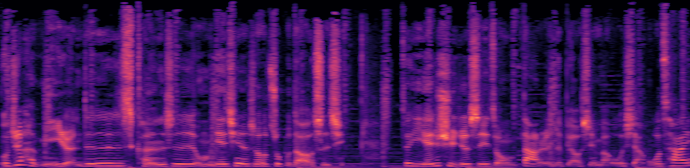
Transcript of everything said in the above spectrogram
我觉得很迷人，这是可能是我们年轻的时候做不到的事情，这也许就是一种大人的表现吧。我想，我猜。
